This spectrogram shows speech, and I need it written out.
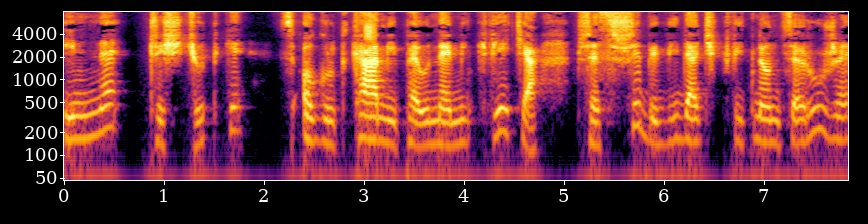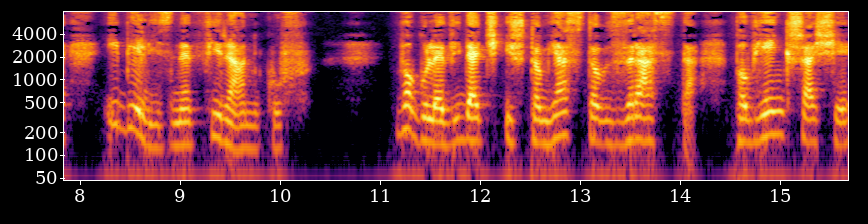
inne czyściutkie, z ogródkami pełnymi kwiecia, przez szyby widać kwitnące róże i bieliznę firanków. W ogóle widać, iż to miasto wzrasta, powiększa się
